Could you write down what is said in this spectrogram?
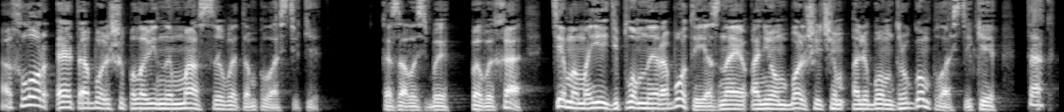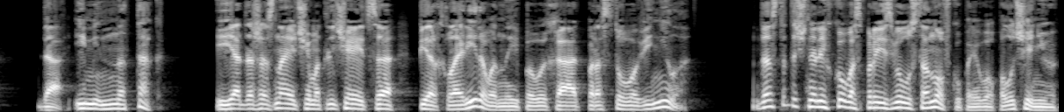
А хлор – это больше половины массы в этом пластике. Казалось бы, ПВХ – тема моей дипломной работы, я знаю о нем больше, чем о любом другом пластике. Так, да, именно так. И я даже знаю, чем отличается перхлорированный ПВХ от простого винила. Достаточно легко воспроизвел установку по его получению.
